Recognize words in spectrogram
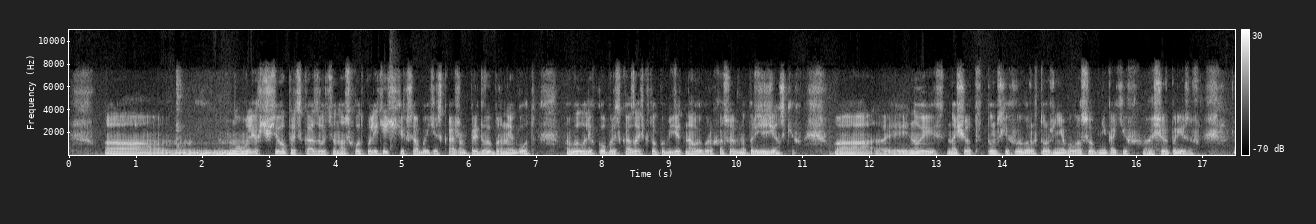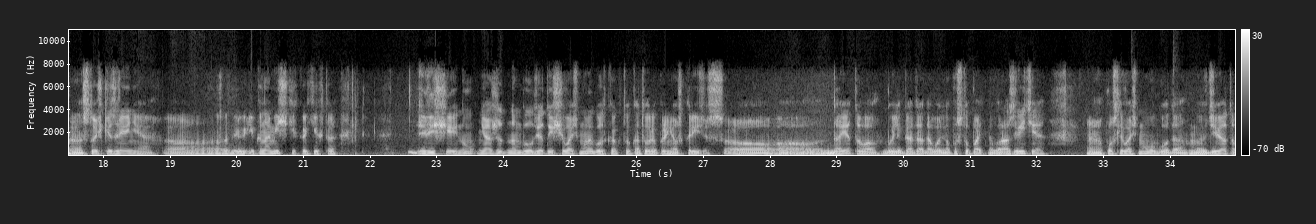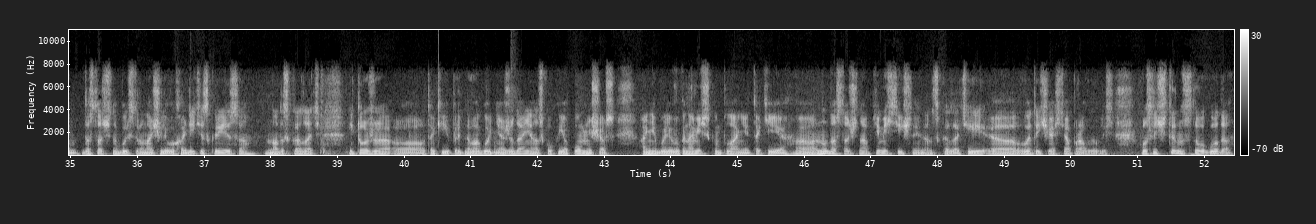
ну, легче всего предсказывать у нас ход политических событий, скажем, предвыборный год. Было легко предсказать, кто победит на выборах, особенно президентских. А, ну и насчет тумских выборов тоже не было особо никаких а, сюрпризов. С точки зрения экономических каких-то вещей. Ну, неожиданным был 2008 год, как то, который принес кризис. Э, э, до этого были года довольно поступательного развития. Э, после восьмого года мы в девятом достаточно быстро начали выходить из кризиса, надо сказать, и тоже э, такие предновогодние ожидания, насколько я помню, сейчас они были в экономическом плане такие, э, ну, достаточно оптимистичные, надо сказать, и э, в этой части оправдывались. После 2014 года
